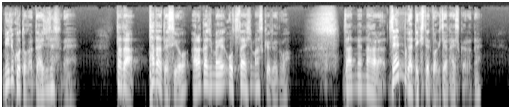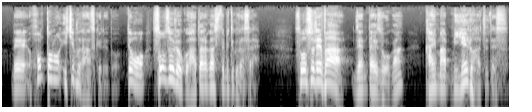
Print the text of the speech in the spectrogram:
見ることが大事ですね。ただただですよあらかじめお伝えしますけれど残念ながら全部ができてるわけじゃないですからね。で本当の一部なんですけれどでも想像力を働かせてみてください。そうすれば全体像が垣間見えるはずです、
